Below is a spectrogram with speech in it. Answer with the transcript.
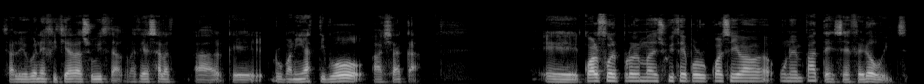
salió beneficiada Suiza gracias a, que Rumanía activó a Shaka. Eh, ¿Cuál fue el problema de Suiza y por el cual se lleva un empate? Seferovic.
